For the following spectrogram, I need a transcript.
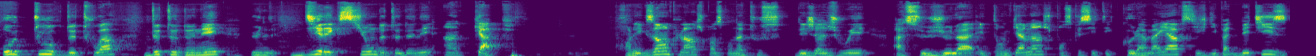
autour de toi, de te donner une direction, de te donner un cap. Prends l'exemple, hein, je pense qu'on a tous déjà joué à ce jeu-là étant gamin, je pense que c'était Colamaillard, si je dis pas de bêtises,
